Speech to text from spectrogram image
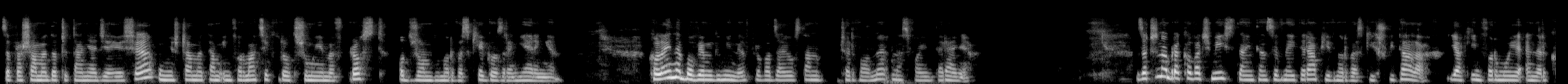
Zapraszamy do czytania Dzieje się. Umieszczamy tam informacje, które otrzymujemy wprost od rządu norweskiego z Renieringen. Kolejne bowiem gminy wprowadzają stan czerwony na swoim terenie. Zaczyna brakować miejsc na intensywnej terapii w norweskich szpitalach. Jak informuje NRK,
